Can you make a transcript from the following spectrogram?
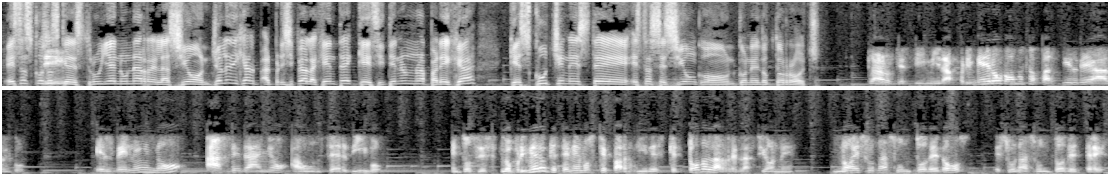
Esas cosas Sí. que destruyen una relación. Yo le dije al, al principio a la gente que si tienen una pareja, que escuchen este, esta sesión con, con el doctor Roch. Claro que sí. Mira, primero vamos a partir de algo. El veneno hace daño a un ser vivo. Entonces, lo primero que tenemos que partir es que todas las relaciones no es un asunto de dos, es un asunto de tres.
